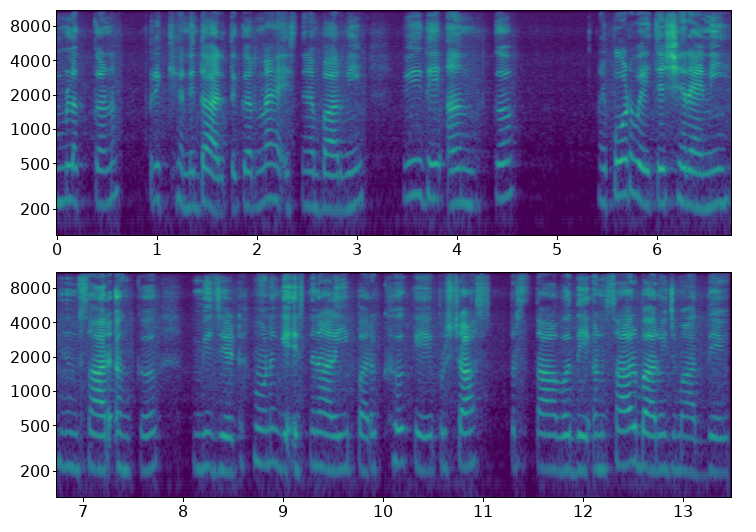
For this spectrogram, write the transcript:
ਮੁਲੰਕਣ ਪ੍ਰੀਖਿਆ ਨਿਰਧਾਰਿਤ ਕਰਨਾ ਹੈ। ਇਸ ਦੇ 12ਵੀਂ ਵੀ ਦੇ ਅੰਕ ਰਿਪੋਰਟ ਵਿੱਚ ਸ਼੍ਰੇਣੀ ਅਨੁਸਾਰ ਅੰਕ ਵਿਜੇਟ ਹੋਣਗੇ। ਇਸ ਦੇ ਨਾਲ ਹੀ ਪਰਖ ਕੇ ਪ੍ਰਸ਼ਾਸ, ਪ੍ਰਸਤਾਵ ਦੇ ਅਨੁਸਾਰ 12ਵੀਂ ਜਮਾਤ ਦੇ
